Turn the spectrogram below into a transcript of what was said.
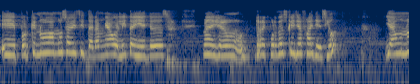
eh, ¿por qué no vamos a visitar a mi abuelita? Y ellos me dijeron, ¿recuerdas que ella falleció? Y a uno,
